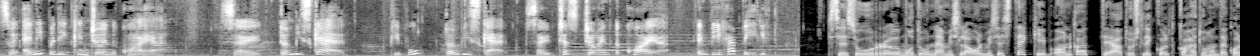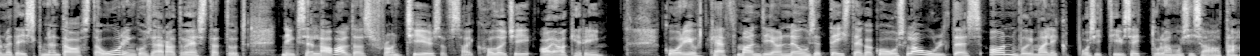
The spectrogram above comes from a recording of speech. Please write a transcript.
So anybody can join the choir. So don't be scared, people. Don't be scared. So just join a choir and be happy. See suur rõõmutunne, mis laulmises tekib, on ka teaduslikult kahe tuhande kolmeteistkümnenda aasta uuringus ära tõestatud ning selle avaldas Frontiers of Psychology ajakiri. koorijuht Kath Mundi on nõus, et teistega koos lauldes on võimalik positiivseid tulemusi saada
